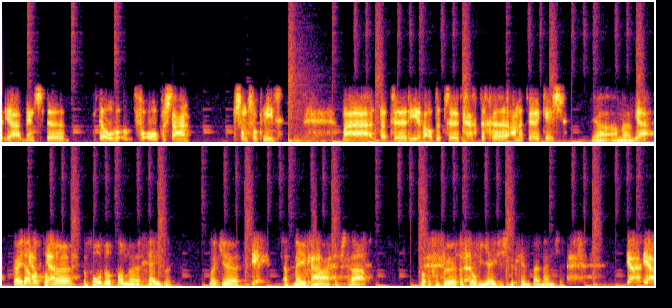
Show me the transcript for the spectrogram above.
ja, mensen wel voor openstaan, soms ook niet. Maar dat de Heer altijd krachtig aan het werk is. Ja, amen. Ja, Kan je daar Ja, wat van, ja. een voorbeeld van geven? Wat je hebt meegemaakt op straat. Wat er gebeurt als je over Jezus begint bij mensen. Ja, ja,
